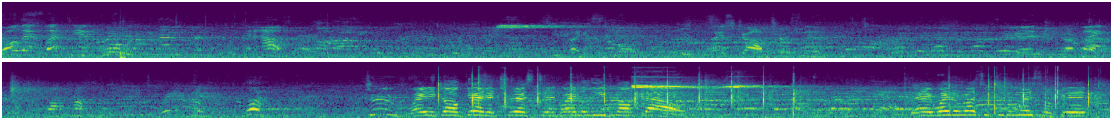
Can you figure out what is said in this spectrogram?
Roll that left hand forward. And out. Nice. Nice job, Tristan. Good. Fight. One. Two. Way to go get it, Tristan. Way to leave no doubt. Hey, way to wrestle to the whistle, kid.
